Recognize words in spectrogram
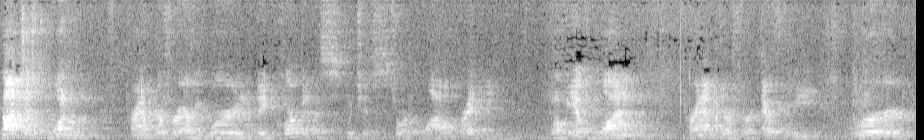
not just one parameter for every word in a big corpus, which is sort of a lot already, but we have one parameter for every word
